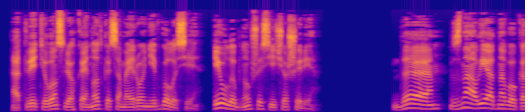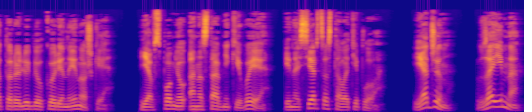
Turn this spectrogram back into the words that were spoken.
— ответил он с легкой ноткой самоиронии в голосе и улыбнувшись еще шире. Да, знал я одного, который любил куриные ножки. Я вспомнил о наставнике Вэя, и на сердце стало тепло. Я Джин. Взаимно.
